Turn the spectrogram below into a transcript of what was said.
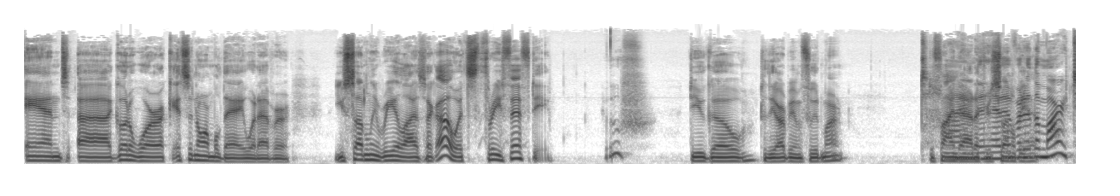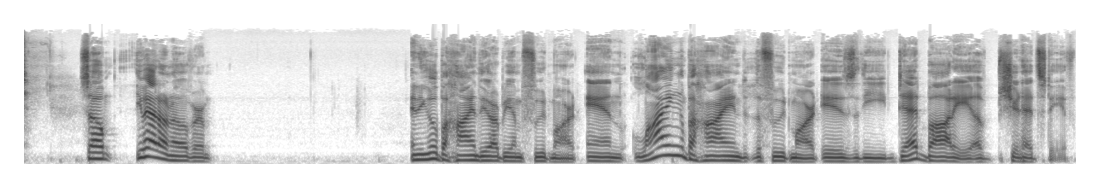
and uh, go to work. It's a normal day, whatever. You suddenly realize, like, oh, it's three fifty. Oof. Do you go to the RBM Food Mart to find out if to your head son will over be to the mart. so you head on over and you go behind the RBM Food Mart, and lying behind the Food Mart is the dead body of Shithead Steve.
